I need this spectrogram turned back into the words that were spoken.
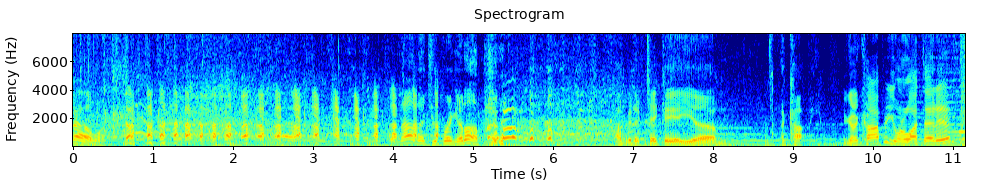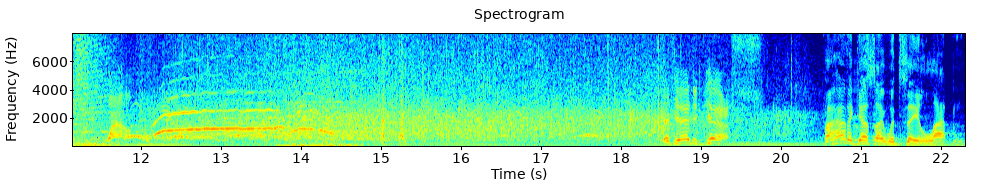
Well, well. Well, now that you bring it up, I'm going to take a, um, a copy. You're going to copy? You want to lock that in? Wow. If you had to guess, If I had to guess, I would say Latin.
